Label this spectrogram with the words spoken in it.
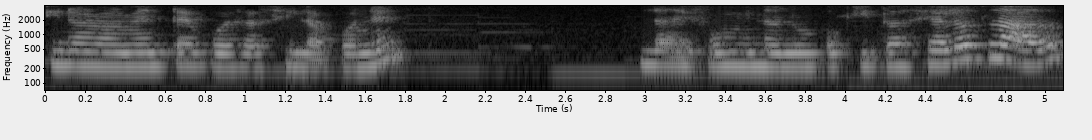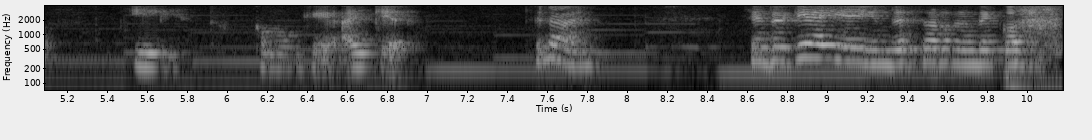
y normalmente pues así la ponen, la difuminan un poquito hacia los lados y listo, como que ahí queda. ¿Sí la ven? Siento que ahí hay un desorden de cosas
